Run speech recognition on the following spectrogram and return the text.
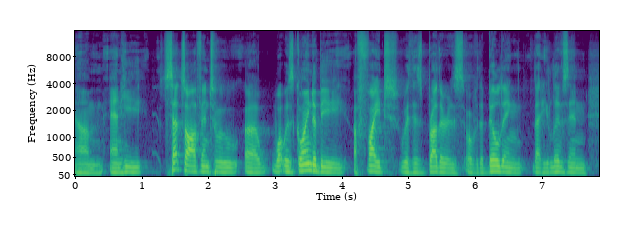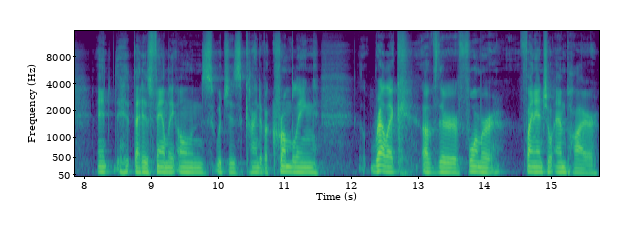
Um, and he sets off into uh, what was going to be a fight with his brothers over the building that he lives in and that his family owns, which is kind of a crumbling relic of their former financial empire.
